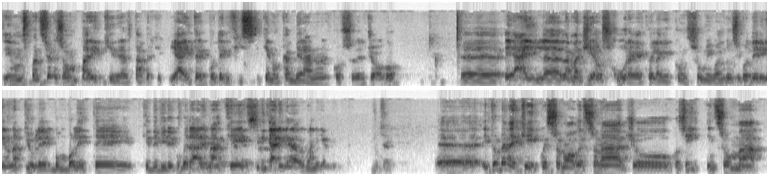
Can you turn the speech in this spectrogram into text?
in un'espansione sono parecchi in realtà, perché qui hai tre poteri fissi che non cambieranno nel corso del gioco. Eh, e hai il, la magia oscura che è quella che consumi quando usi poteri che non ha più le bombolette che devi recuperare ma che si ricarica automaticamente okay. eh, il problema è che questo nuovo personaggio così insomma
